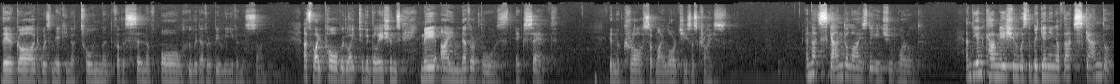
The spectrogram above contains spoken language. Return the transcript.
There, God was making atonement for the sin of all who would ever believe in His Son. That's why Paul would write to the Galatians, May I never boast except in the cross of my Lord Jesus Christ. And that scandalized the ancient world. And the incarnation was the beginning of that scandal.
